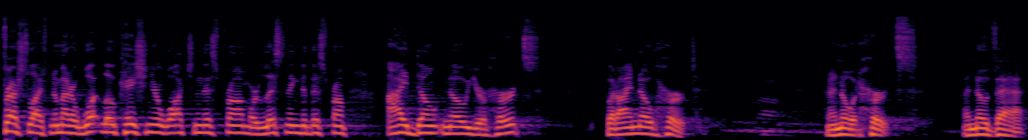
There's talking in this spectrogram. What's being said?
Fresh Life, no matter what location you're watching this from or listening to this from, I don't know your hurts but I know hurt. And I know it hurts. I know that.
